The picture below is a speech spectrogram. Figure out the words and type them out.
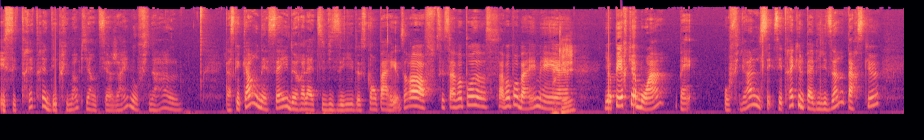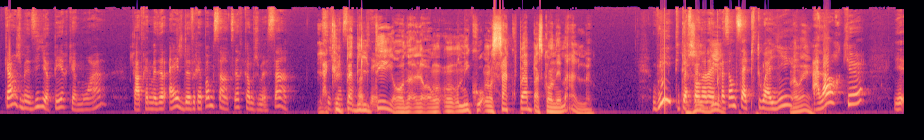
Et c'est très, très déprimant puis anxiogène au final. Parce que quand on essaye de relativiser, de se comparer, de dire Ah, ça va pas, ça va pas bien, mais euh, il y a pire que moi, ben, au final, c'est très culpabilisant parce que quand je me dis il y a pire que moi, je suis en train de me dire Hey, je devrais pas me sentir comme je me sens. La si me sens culpabilité, on, a- on, on est cou- on se sent coupable parce qu'on est mal. Oui, puis parce qu'on a l'impression de s'apitoyer. Ah ouais. Alors que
